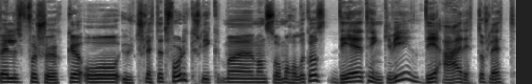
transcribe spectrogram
For forsøke å utslette et folk, slik man så med holocaust, det tenker vi, det er rett og slett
